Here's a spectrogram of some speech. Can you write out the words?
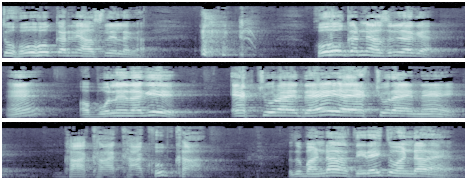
तो हो हो करने हंसने लगा। हो हो करने हंसने लगा, हैं? और बोलने लगे, एक चोराए दे या एक चोराए न खा खा खा, खूब खा। तो भंडारा, तेरा ही तो भंडारा है।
